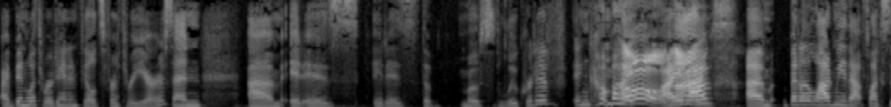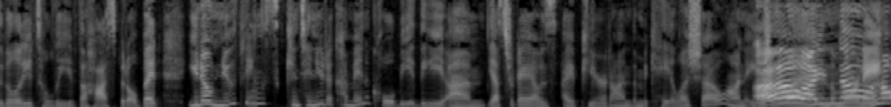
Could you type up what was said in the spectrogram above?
I've been with Rodan and Fields for three years, and um, it is it is the most lucrative income I, Oh, I have. nice. Um, but it allowed me that flexibility to leave the hospital. But you know, new things continue to come in. Colby, the um, yesterday I was I appeared on the Michaela show on HLN Oh, I in the know. morning. How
